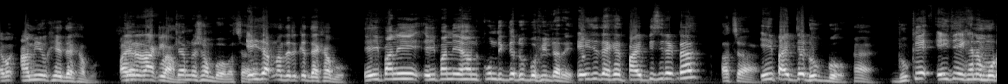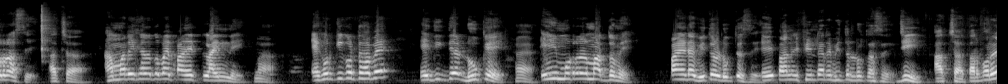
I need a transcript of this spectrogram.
এবং আমিও খেয়ে দেখাবো। পানিটা রাখলাম। কেমনে সম্ভব? আচ্ছা। এই যে আপনাদেরকে দেখাবো। এই পানি এই পানি এখন কোন দিক দিয়ে ঢুকবো ফিল্টারে? এই যে দেখেন পাইপ দিছিল একটা। আচ্ছা। এই পাইপ দিয়ে ঢুকবো। হ্যাঁ। ঢুকে এই যে এখানে মোটর আছে। আচ্ছা। আমার এখানে তো ভাই পানির লাইন নেই। না। এখন কি করতে হবে? এই দিক দিয়ে ঢুকে হ্যাঁ। এই মোটরের মাধ্যমে পানিটা ভিতরে ঢুকতেছে। এই পানির ফিল্টারের ভিতরে ঢুকতেছে? জি। আচ্ছা তারপরে?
